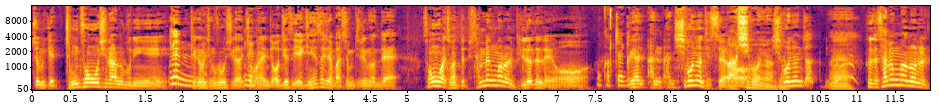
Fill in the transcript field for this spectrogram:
좀 이렇게 정성호 씨라는 분이 네네네. 개그맨 정성호 씨가 저번에 네네. 이제 어디에서 얘기해서 제가 말씀을 드린 건데 성호가 저한테 300만 원을 빌려달래요. 어, 갑자기? 그게 한, 한, 한 15년 됐어요. 아, 15년 전. 15년 전? 그런데 300만 원을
